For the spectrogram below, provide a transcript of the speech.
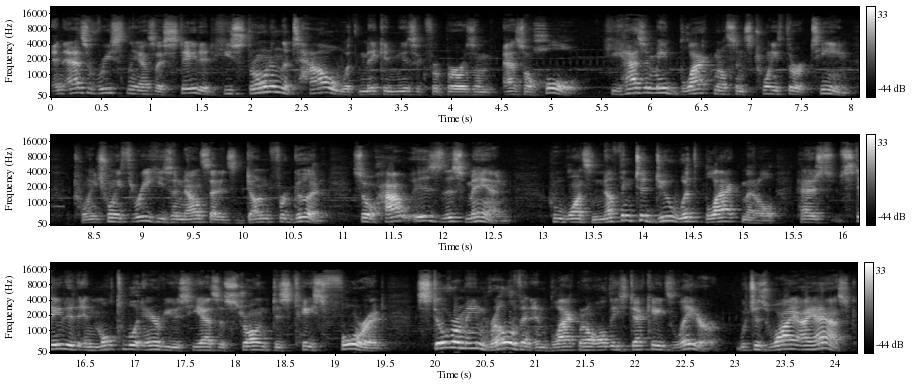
And as of recently, as I stated, he's thrown in the towel with making music for Burzum as a whole. He hasn't made black metal since 2013. 2023, he's announced that it's done for good. So how is this man, who wants nothing to do with black metal, has stated in multiple interviews he has a strong distaste for it, still remain relevant in black metal all these decades later? Which is why I ask,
